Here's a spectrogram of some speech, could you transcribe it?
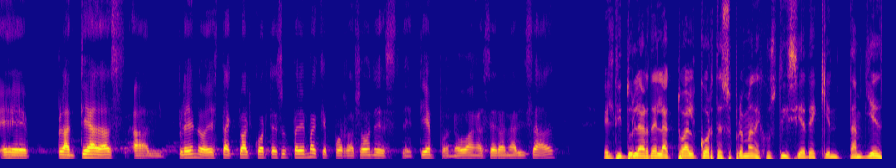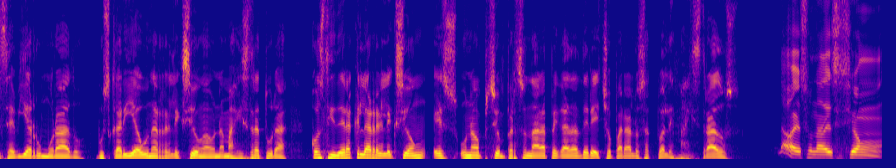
eh, planteadas al pleno de esta actual Corte Suprema que por razones de tiempo no van a ser analizadas. El titular de la actual Corte Suprema de Justicia, de quien también se había rumorado buscaría una reelección a una magistratura, considera que la reelección es una opción personal apegada al derecho para los actuales magistrados. No, es una decisión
